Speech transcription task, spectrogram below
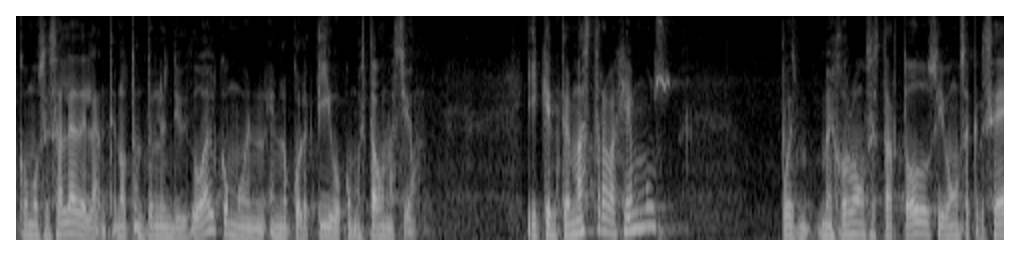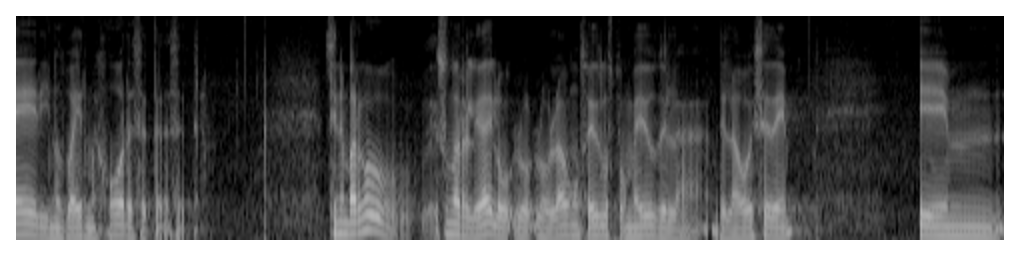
cómo se sale adelante, no tanto en lo individual como en lo colectivo, como Estado-Nación y que entre más trabajemos, pues mejor vamos a estar todos y vamos a crecer y nos va a ir mejor, etcétera, etcétera. Sin embargo, es una realidad y lo, lo, hablábamos ahí de los promedios de la, de la OSD. Em,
